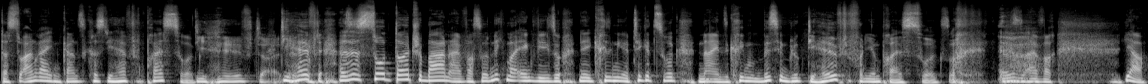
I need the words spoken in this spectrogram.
das du anreichen kannst, kriegst die Hälfte vom Preis zurück. Die Hälfte, Alter. Die Hälfte. Also es ist so Deutsche Bahn einfach so. Nicht mal irgendwie so, nee, kriegen ihr Ticket zurück. Nein, sie kriegen ein bisschen Glück die Hälfte von ihrem Preis zurück. So. Das ist einfach. Ja,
